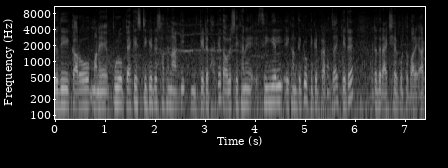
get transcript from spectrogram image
যদি কারও মানে পুরো প্যাকেজ টিকিটের সাথে না কেটে থাকে, তাহলে সেখানে সিঙ্গেল এখান থেকেও টিকিট কাটা যায়, কেটে এটাতে রাইড শেয়ার করতে পারে। আর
